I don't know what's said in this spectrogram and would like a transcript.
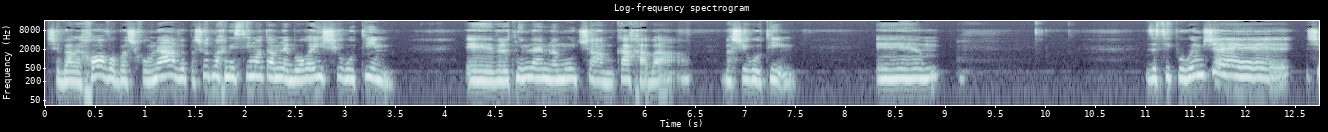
שברחוב או בשכונה ופשוט מכניסים אותם לבורי שירותים אה, ונותנים להם למות שם ככה בשירותים. זה סיפורים ש, ש,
